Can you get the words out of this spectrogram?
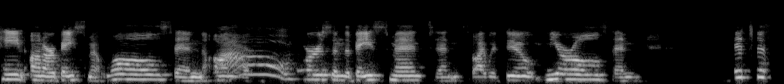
paint on our basement walls and wow. on our floors in the basement. And so I would do murals and it just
